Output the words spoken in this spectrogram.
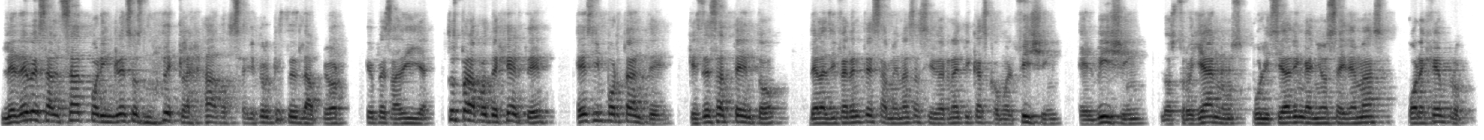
Le debes al SAT por ingresos no declarados. Yo creo que esta es la peor, qué pesadilla. Entonces, para protegerte, es importante que estés atento de las diferentes amenazas cibernéticas como el phishing, el vishing, los troyanos, publicidad engañosa y demás. Por ejemplo,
